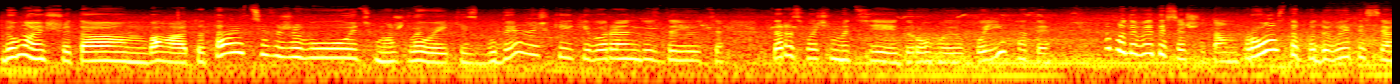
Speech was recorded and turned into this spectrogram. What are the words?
думаю, що там багато тайців живуть, можливо, якісь будиночки, які в оренду здаються. Зараз хочемо цією дорогою поїхати та подивитися, що там, просто подивитися,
